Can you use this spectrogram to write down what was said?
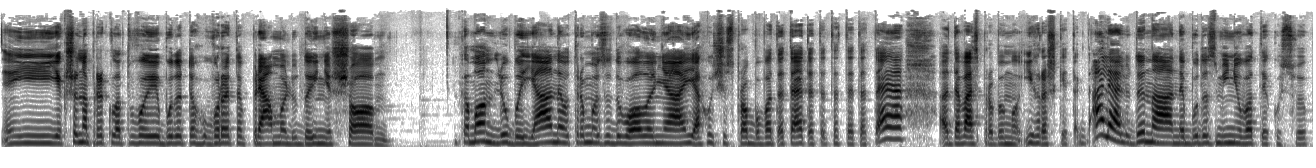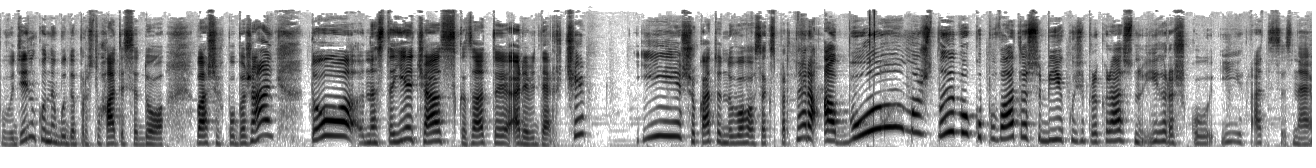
І якщо, наприклад, ви будете говорити прямо людині, що. Come on, любий, я не отримую задоволення, я хочу спробувати те, те, те, те, те, те, те, давай спробуємо іграшки і так далі. А людина не буде змінювати якусь свою поведінку, не буде прислухатися до ваших побажань, то настає час сказати arrivederci і шукати нового секс-партнера, або, можливо, купувати собі якусь прекрасну іграшку і гратися з нею.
